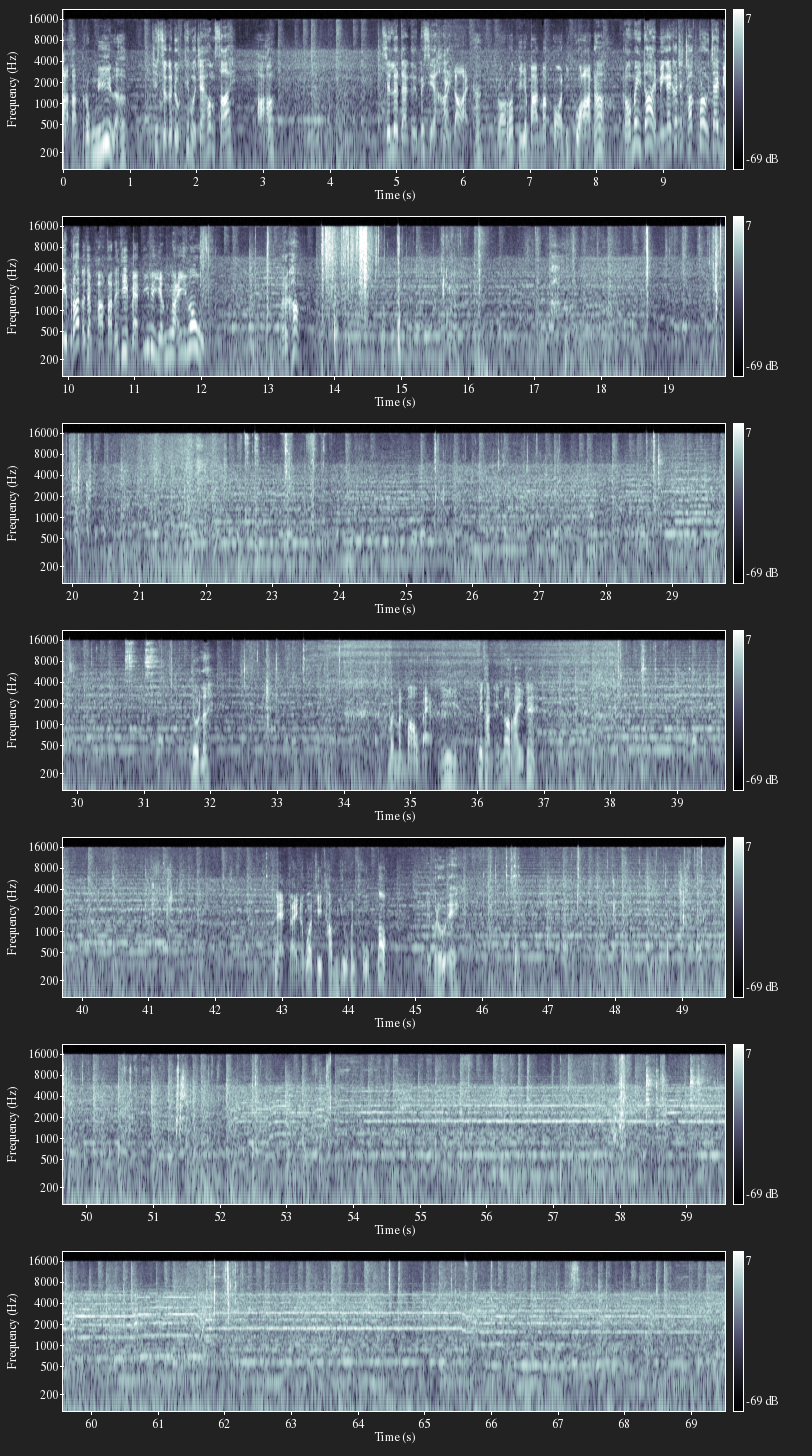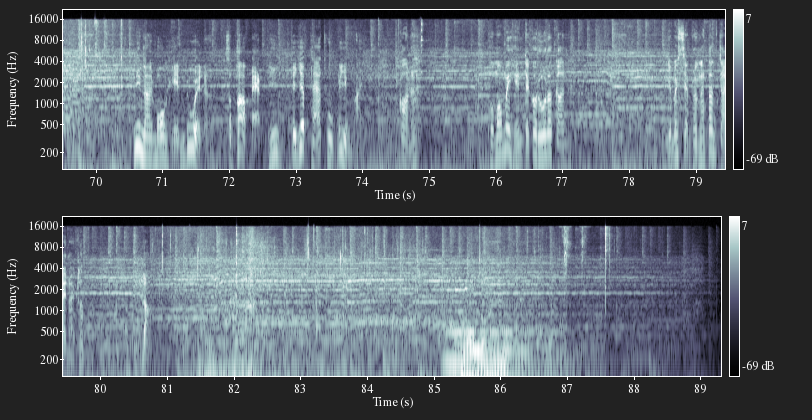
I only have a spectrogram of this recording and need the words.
ผ่าตัดตรงนี้เหรอ ที่ส่วนกระดูกที่หัวใจห้องซ้าย หา เส้นเลือดแดงอื่นไม่เสียหาย ไม่ได้นะ รอรถพยาบาลมาก่อนดีกว่านะ เราไม่ได้ ไม่งั้นก็จะช็อกเพราะหัวใจบีบรัดแล้วจะผ่าตัดในที่แบบนี้ได้ยังไงเล่ามาเลยเข้า ดูดเลยทำไมมันเบาแบบนี้ ไม่ทันเห็นอะไรแน่แน่ใจนะว่าที่ทำอยู่มันถูกต้อง เดี๋ยวก็รู้เอง นี่นายมองเห็นด้วยเหรอ สภาพแบบนี้จะเย็บแผลถูกได้ยังไงก่อนนะ ผมมองไม่เห็นแต่ก็รู้แล้วกัน ยังไม่เสร็จเพราะงั้นตั้งใจหน่อยครับ ได้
